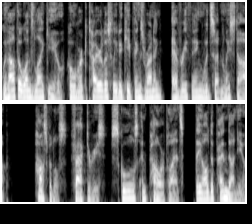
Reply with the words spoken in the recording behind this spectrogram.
Without the ones like you, who work tirelessly to keep things running, everything would suddenly stop. Hospitals, factories, schools, and power plants, they all depend on you.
